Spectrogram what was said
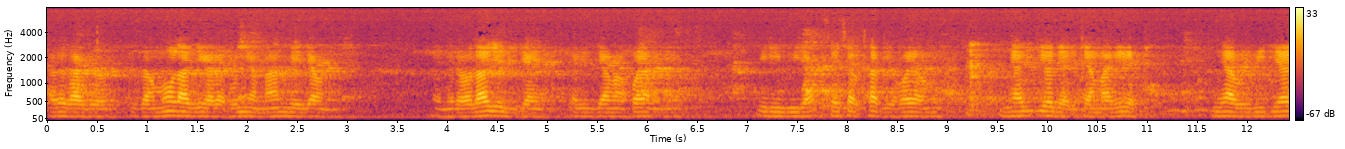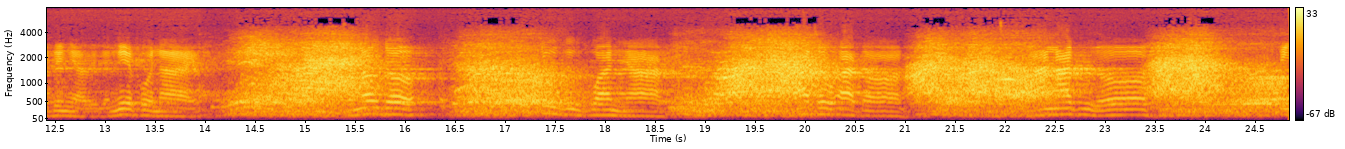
နောက်တစ်ခါဆိုဒီဆောင်မုန်းလာကြီးကတော့ဘုန်းကြီးကမန်းလေးရောက်နေအဲ မတော်လာကြီးကြီးတိုင်းအဲဒီကျမှဟောရမယ်ဒီဒီပြီးတော့ဆက်လျှောက်ထပ်ပြီးဟောရအောင်အများကြီးပြောကြတယ်ကျမ်းပါသေးတယ်ညဝီပြီးတရားသိညာပြီဒီနေ့ဖို့၌ဘုနောက်တော့သူစုပွားများအာထုအပ်သောဘာနာကုသိုလ်သီ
